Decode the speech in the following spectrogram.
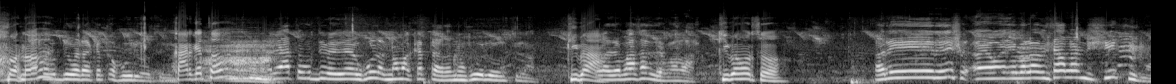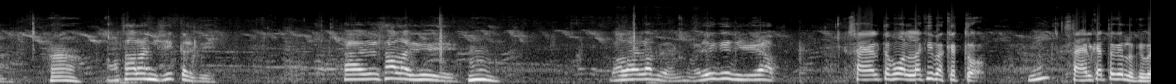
কোন বুদ্ধি বেটা কত হচ্ছিলাম কার কেত? এত বুদ্ধি হুড়া নামা কেটে হচ্ছিলাম কিবা? কিবা করছ আরে রে এবার আমি চালানি শিখছি না। হ্যাঁ চালানি শিখতেছি তাহলে চালাই হুম। ভালাই লাগবে এই গেছি সাইকেল তো বললা কিবা ক্ষেত্র হুম? সাইকেল ক্ষেত্র গেল কিবা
